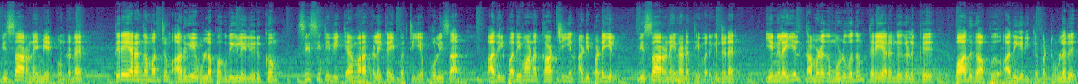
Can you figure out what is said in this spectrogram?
விசாரணை மேற்கொண்டனர். திரையரங்கம் மற்றும் அருகே உள்ள பகுதிகளில் இருக்கும் சிசிடிவி கேமராக்களை கைப்பற்றிய போலீசார் அதில் பதிவான காட்சியின் அடிப்படையில் விசாரணை நடத்தி வருகின்றனர். இந்நிலையில் தமிழகம் முழுவதும் திரையரங்குகளுக்கு பாதுகாப்பு அதிகரிக்கப்பட்டுள்ளது.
